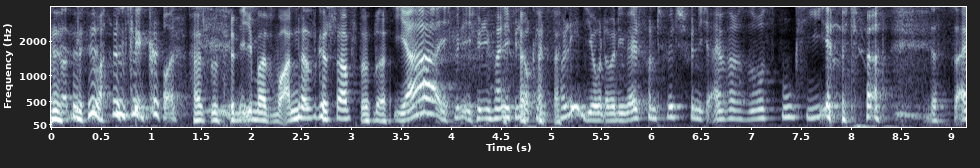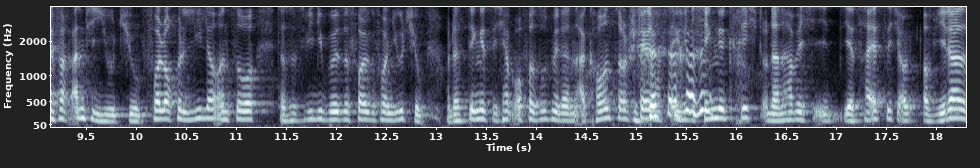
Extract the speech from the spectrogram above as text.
Das hat mich so angekotzt. hast du es denn Ich- jemals woanders geschafft, oder? Ja, ich bin, ich bin, ich meine, ich bin auch kein Vollidiot, aber die Welt von Twitch finde ich einfach so spooky, Alter. Das ist einfach anti-YouTube, voll auch in lila und so. Das ist wie die böse Folge von YouTube. Und das Ding ist, ich habe auch versucht, mir dann einen Account zu erstellen, hab's irgendwie nicht hingekriegt und dann habe ich, jetzt heißt ich, auf auf jeder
